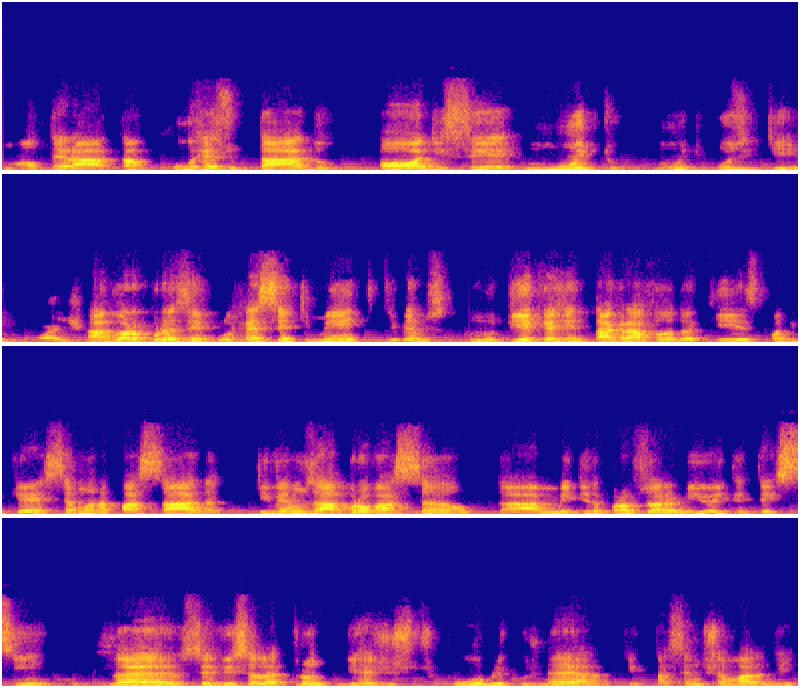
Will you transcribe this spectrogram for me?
não alterar, tal, o resultado pode ser muito, muito positivo. Agora, por exemplo, recentemente tivemos, no dia que a gente está gravando aqui esse podcast, semana passada, tivemos a aprovação da medida provisória 1085, né, o Serviço Eletrônico de Registros Públicos, né, que está sendo chamada de,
